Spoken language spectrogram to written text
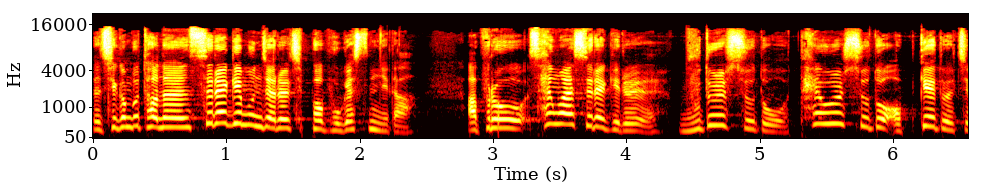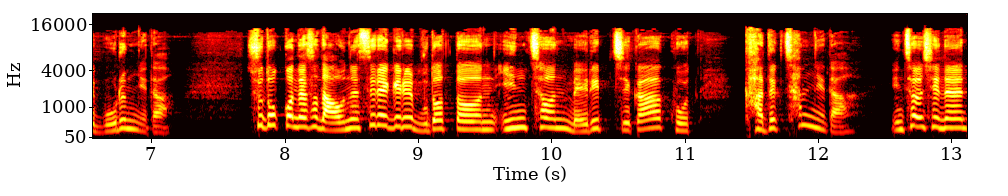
네, 지금부터는 쓰레기 문제를 짚어보겠습니다. 앞으로 생활 쓰레기를 묻을 수도 태울 수도 없게 될지 모릅니다. 수도권에서 나오는 쓰레기를 묻었던 인천 매립지가 곧 가득 찹니다. 인천시는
